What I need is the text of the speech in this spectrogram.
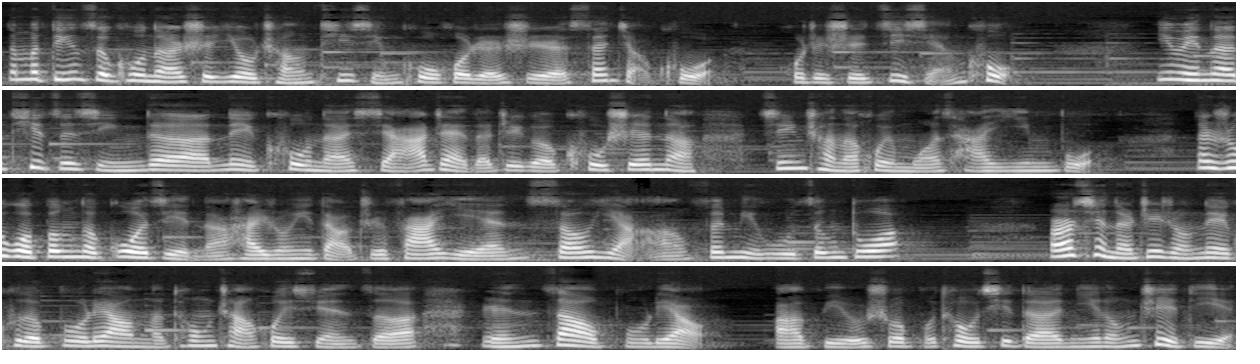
那么丁字裤呢是又称梯形裤或者是三角裤或者是系弦裤。因为呢 T 字形的内裤呢狭窄的这个裤身呢经常的会摩擦阴部。那如果绷得过紧呢，还容易导致发炎、瘙痒、分泌物增多。而且呢，这种内裤的布料呢，通常会选择人造布料啊，比如说不透气的尼龙质地、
